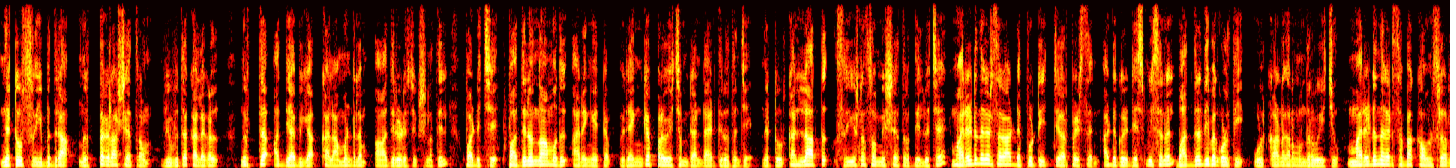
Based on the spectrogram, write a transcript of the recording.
നെട്ടൂർ ശ്രീഭദ്ര നൃത്തകലാക്ഷേത്രം വിവിധ കലകൾ നൃത്ത അധ്യാപിക കലാമണ്ഡലം ആതിരയുടെ ശിക്ഷണത്തിൽ പഠിച്ച് പതിനൊന്നാമത് അരങ്ങേറ്റം രംഗപ്രവേശം രണ്ടായിരത്തി ഇരുപത്തഞ്ച് നെട്ടൂർ കല്ലാത്ത് ശ്രീകൃഷ്ണസ്വാമി ക്ഷേത്രത്തിൽ വെച്ച് മരട് നഗരസഭ deputy chairperson advocate Reshmi Sanal ഭദ്രദീപം കൊളുത്തി ഉദ്ഘാടന കർമ്മം നിർവഹിച്ചു. മരട് നഗരസഭ കൗൺസിലർ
